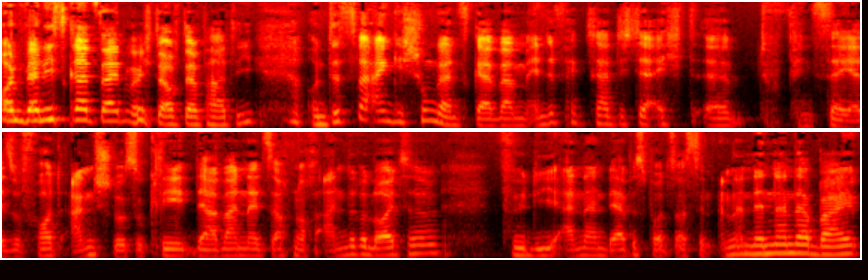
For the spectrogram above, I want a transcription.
Und wenn ich es gerade sein möchte auf der Party. Und das war eigentlich schon ganz geil, weil im Endeffekt hatte ich da echt, äh, du findest da ja sofort Anschluss. Okay, da waren jetzt auch noch andere Leute für die anderen Werbespots aus den anderen Ländern dabei.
